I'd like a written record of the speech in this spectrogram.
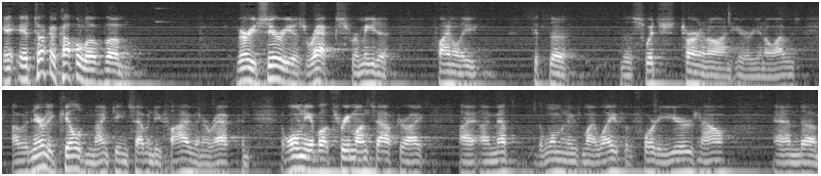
it, it took a couple of um, very serious wrecks for me to finally get the the switch turning on here. You know, I was I was nearly killed in 1975 in a wreck, and only about three months after I I, I met the woman who's my wife of 40 years now and uh,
